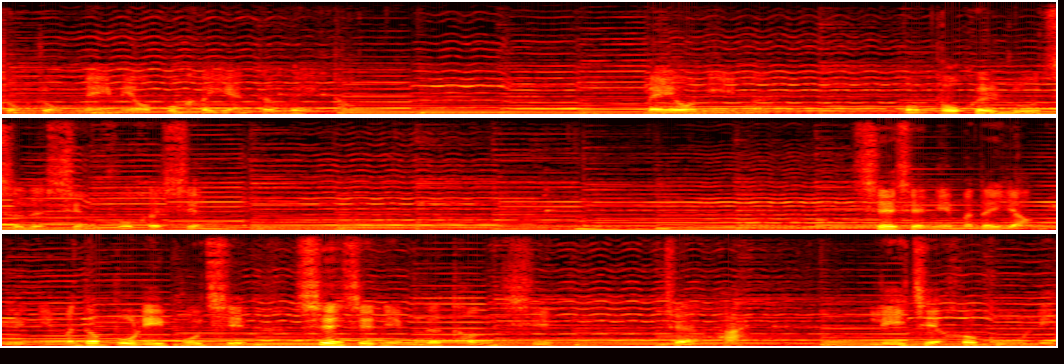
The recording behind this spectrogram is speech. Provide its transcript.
种种美妙不可言的味道；没有你们，我不会如此的幸福和幸运。谢谢你们的养育，你们的不离不弃，谢谢你们的疼惜、真爱、理解和鼓励，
